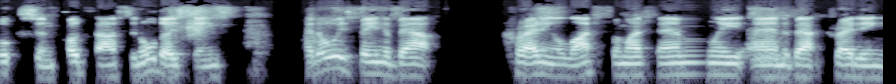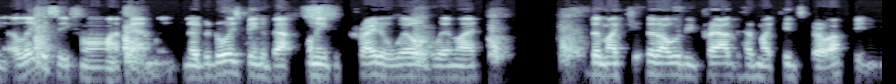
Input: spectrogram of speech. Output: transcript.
books and podcasts and all those things had always been about creating a life for my family and about creating a legacy for my family. You know, it had always been about wanting to create a world where my that my that I would be proud to have my kids grow up in,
